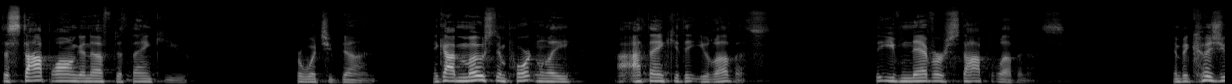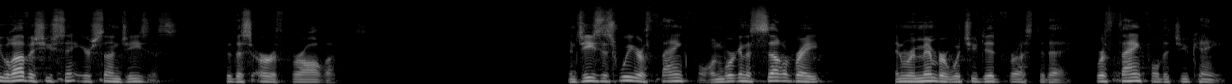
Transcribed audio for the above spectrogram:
to stop long enough to thank you for what you've done. And God, most importantly, I thank you that you love us, that you've never stopped loving us. And because you love us, you sent your son Jesus to this earth for all of us. And Jesus, we are thankful, and we're going to celebrate and remember what you did for us today. We're thankful that you came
